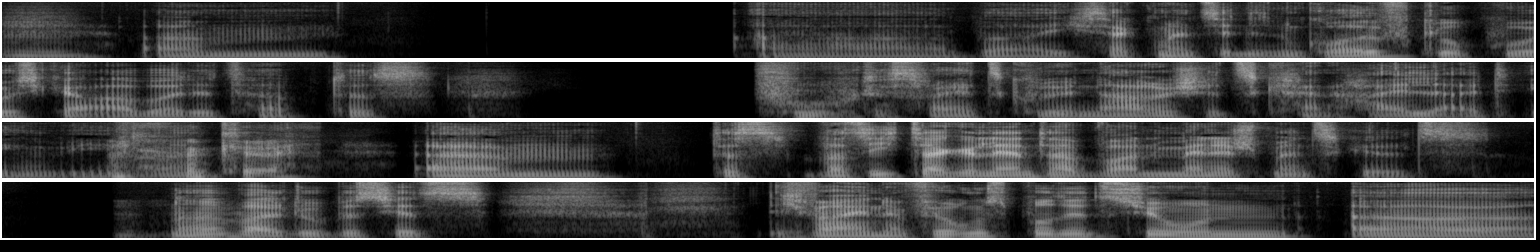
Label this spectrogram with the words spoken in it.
Mhm. Ähm, aber ich sag mal jetzt in diesem Golfclub, wo ich gearbeitet habe, das, puh, das war jetzt kulinarisch jetzt kein Highlight irgendwie. Ne? Okay. ähm, das, was ich da gelernt habe, waren Management-Skills. Mhm. Ne? Weil du bist jetzt, ich war in einer Führungsposition äh,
